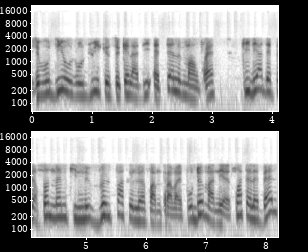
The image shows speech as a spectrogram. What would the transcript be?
Je vous dis aujourd'hui que ce qu'elle a dit est tellement vrai qu'il y a des personnes même qui ne veulent pas que leur femme travaille. Pour deux manières. Soit elle est belle,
